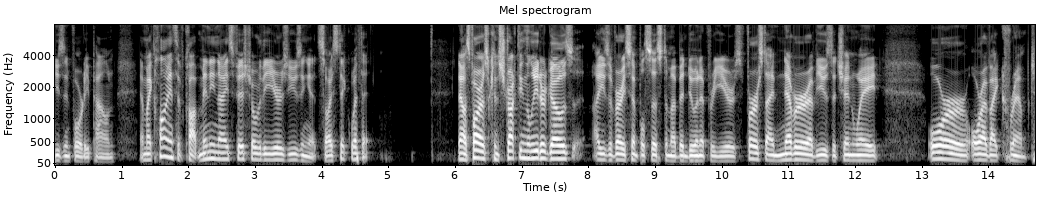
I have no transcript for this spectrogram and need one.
using 40 pound, and my clients have caught many nice fish over the years using it, so I stick with it. Now, as far as constructing the leader goes, I use a very simple system. I've been doing it for years. First, I never have used a chin weight, or or have I crimped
